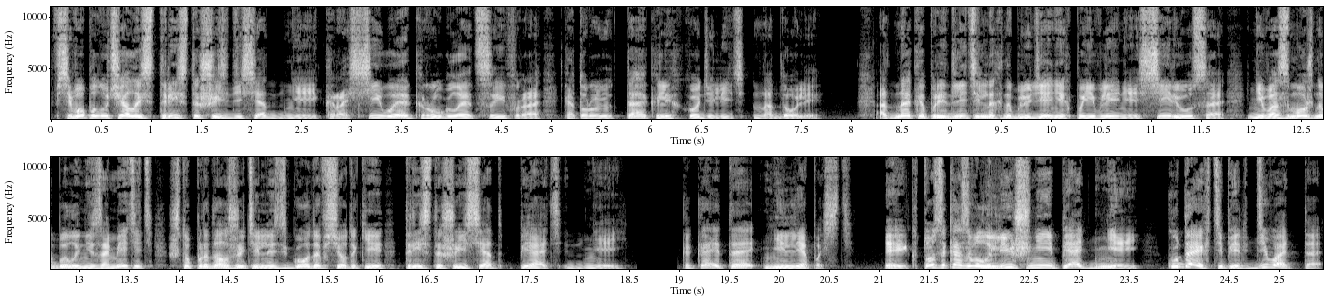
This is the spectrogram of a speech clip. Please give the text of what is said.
Всего получалось 360 дней, красивая круглая цифра, которую так легко делить на доли. Однако при длительных наблюдениях появления Сириуса невозможно было не заметить, что продолжительность года все-таки 365 дней. Какая-то нелепость. «Эй, кто заказывал лишние пять дней? Куда их теперь девать-то?»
